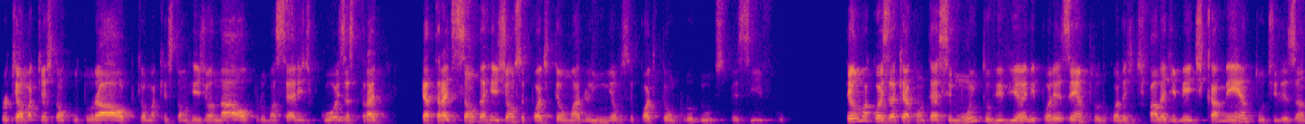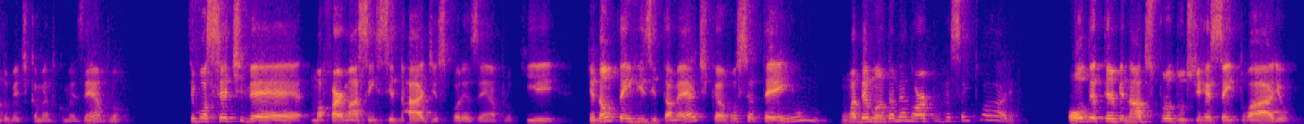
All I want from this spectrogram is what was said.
porque é uma questão cultural, porque é uma questão regional, por uma série de coisas que a tradição da região, você pode ter uma linha, você pode ter um produto específico. Tem uma coisa que acontece muito, Viviane, por exemplo, quando a gente fala de medicamento, utilizando o medicamento como exemplo, se você tiver uma farmácia em cidades, por exemplo, que, que não tem visita médica, você tem um, uma demanda menor para o receituário. Ou determinados produtos de receituário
